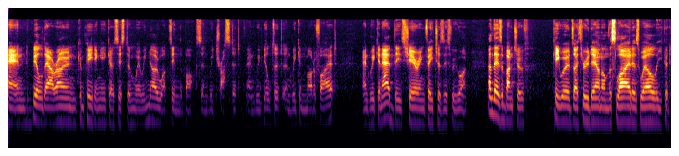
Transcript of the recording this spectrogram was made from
and build our own competing ecosystem where we know what's in the box and we trust it and we built it and we can modify it and we can add these sharing features if we want. And there's a bunch of keywords I threw down on the slide as well. You could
